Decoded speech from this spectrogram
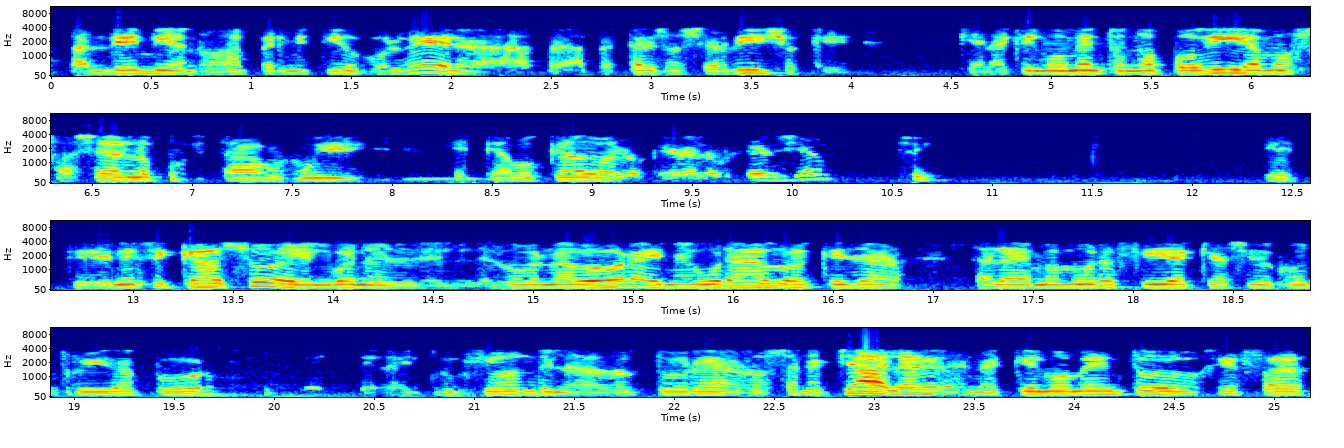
pandemia nos ha permitido volver a, prestar esos servicios que, que en aquel momento no podíamos hacerlo porque estábamos muy este, abocados a lo que era la urgencia. Sí. Este, en ese caso, el, bueno, el, gobernador ha inaugurado aquella sala de mamografía que ha sido construida por este, la instrucción de la doctora Rosana Chala, en aquel momento jefa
